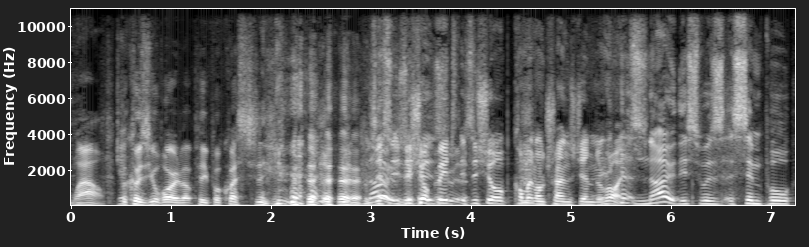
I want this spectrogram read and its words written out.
Wow. Because you're worried about people questioning. Is this, is this your bid? Is this your comment on transgender rights? no, this was a simple.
